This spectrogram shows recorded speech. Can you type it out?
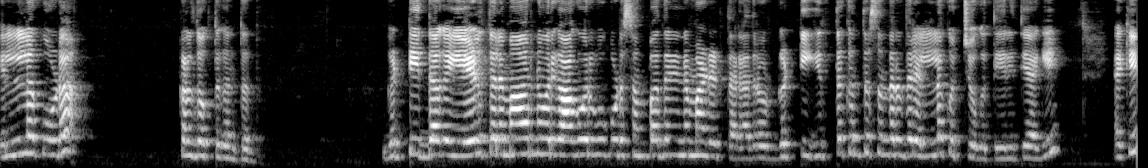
ಎಲ್ಲ ಕೂಡ ಕಳೆದೋಗ್ತಕ್ಕಂಥದ್ದು. ಗಟ್ಟಿ ಇದ್ದಾಗ ಏಳು ತಲೆಮಾರಿನವರೆಗೆ ಆಗೋವರೆಗೂ ಕೂಡ ಸಂಪಾದನೆಯನ್ನ ಮಾಡಿರ್ತಾರೆ. ಆದ್ರೆ ಅವ್ರು ಗಟ್ಟಿ ಇರ್ತಕ್ಕಂಥ ಸಂದರ್ಭದಲ್ಲಿ ಎಲ್ಲ ಕೊಚ್ಚೋಗುತ್ತೆ ಈ ರೀತಿಯಾಗಿ. ಯಾಕೆ?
